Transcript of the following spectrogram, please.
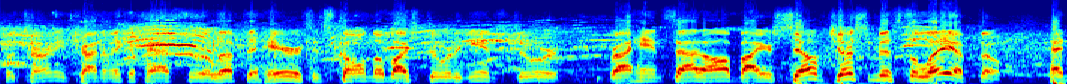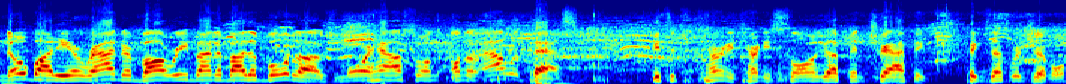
So Turney trying to make a pass to her left to Harris. It's stolen though by Stewart again. Stewart right hand side all by herself. Just missed the layup though. Had nobody around her. Ball rebounded by the Bulldogs. Morehouse on, on the outlet pass. Gets it to Turney. Turney slowing up in traffic. Picks up her dribble.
